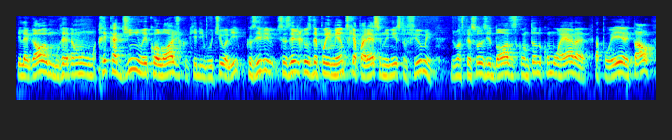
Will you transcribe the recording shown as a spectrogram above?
e legal, é um, é um recadinho ecológico que ele embutiu ali. Inclusive, vocês vejam que os depoimentos que aparecem no início do filme, de umas pessoas idosas contando como era a poeira e tal,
